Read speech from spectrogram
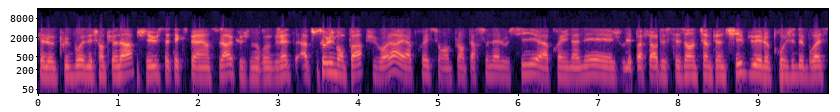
c'est le plus beau des championnats. J'ai eu cette expérience-là que je ne regrette absolument pas. Puis voilà, et après, sur un plan personnel aussi, après une année, je voulais pas faire de saison en championship et le projet de Brest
